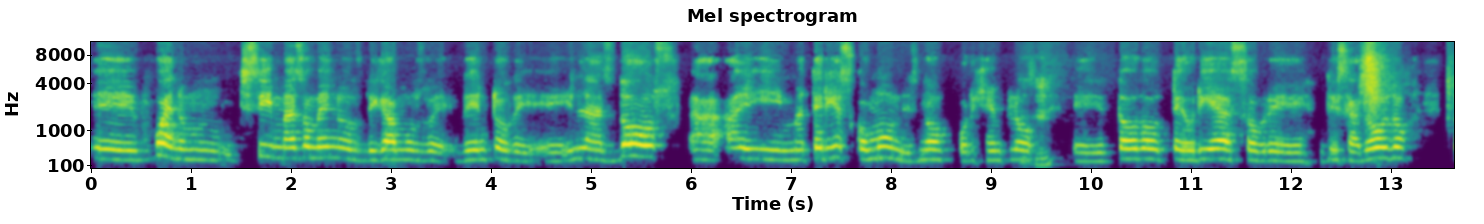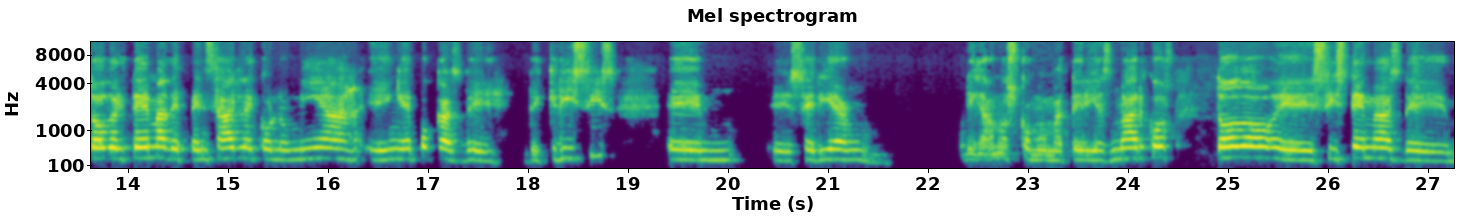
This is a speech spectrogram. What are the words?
Eh, bueno, sí, más o menos, digamos, dentro de las dos ah, hay materias comunes, ¿no? Por ejemplo, eh, todo teoría sobre desarrollo, todo el tema de pensar la economía en épocas de, crisis, em, eh, serían, digamos, como materias marcos todo eh, sistemas de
